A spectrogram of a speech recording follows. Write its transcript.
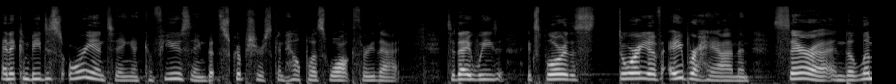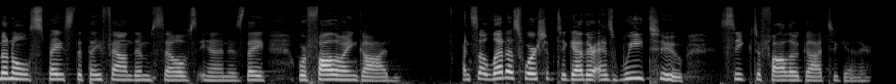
and it can be disorienting and confusing, but the scriptures can help us walk through that. Today we explore the story of Abraham and Sarah and the liminal space that they found themselves in as they were following God. And so let us worship together as we too seek to follow God together.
